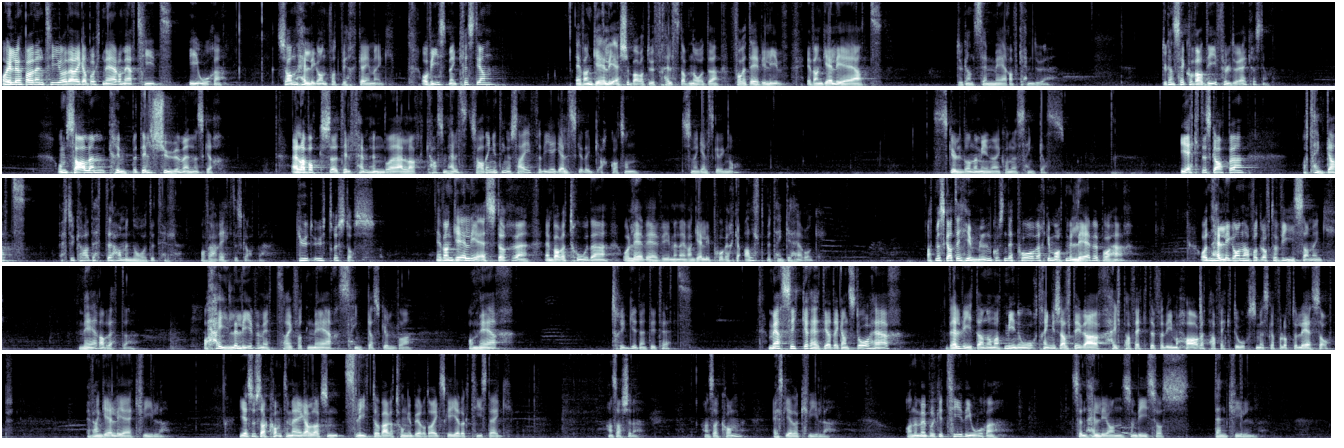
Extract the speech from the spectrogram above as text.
Og I løpet av den tida der jeg har brukt mer og mer tid i Ordet, så har Den hellige ånd fått virke i meg og vist meg Kristian, evangeliet er ikke bare at du er frelst av nåde for et evig liv. Evangeliet er at du kan se mer av hvem du er. Du kan se hvor verdifull du er, Kristian. Om Salem krymper til 20 mennesker eller vokser til 500 eller hva som helst, så har det ingenting å si fordi jeg elsker deg akkurat sånn som jeg elsker deg nå. Skuldrene mine kunne senkes. I ekteskapet å tenke at vet du hva, dette har vi nåde til å være i ekteskapet. Gud utruster oss. Evangeliet er større enn bare tro det og leve evig, men evangeliet påvirker alt vi tenker her òg. At vi skal til himmelen, hvordan det påvirker måten vi lever på her. Og Den hellige ånd har fått lov til å vise meg mer av dette. Og hele livet mitt har jeg fått mer senka skuldre og mer trygg identitet. Mer sikkerhet i at jeg kan stå her vel vitende om at mine ord trenger ikke alltid være helt perfekte fordi vi har et perfekt ord som vi skal få lov til å lese opp. Evangeliet er hvile. Jesus sa, 'Kom til meg, alle dere som sliter og bærer tunge byrder, jeg skal gi dere ti steg.' Han sa ikke det. Han sa, 'Kom, jeg skal gi dere hvile'. Og når vi bruker tid i ordet, så er Den hellige ånd som viser oss den hvilen.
